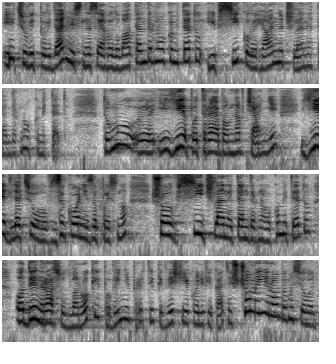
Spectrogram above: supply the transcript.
І цю відповідальність несе голова тендерного комітету і всі колегіально члени тендерного комітету. Тому е, і є потреба в навчанні, є для цього в законі записано, що всі члени тендерного комітету один раз у два роки повинні пройти підвищення кваліфікації. Що ми і робимо сьогодні?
